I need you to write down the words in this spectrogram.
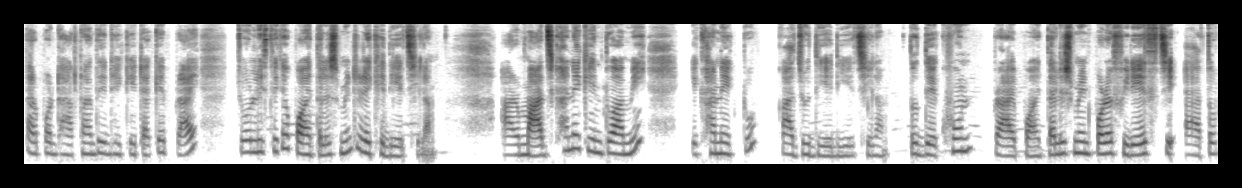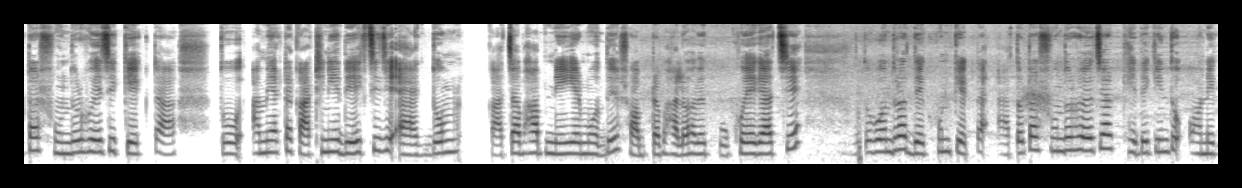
তারপর ঢাকনা দিয়ে ঢেকে এটাকে প্রায় চল্লিশ থেকে পঁয়তাল্লিশ মিনিট রেখে দিয়েছিলাম। আর মাঝখানে কিন্তু আমি এখানে একটু কাজু দিয়ে দিয়েছিলাম। তো দেখুন, প্রায় পঁয়তাল্লিশ মিনিট পরে ফিরে এসেছি। এতটা সুন্দর হয়েছে কেকটা। তো আমি একটা কাঠি নিয়ে দেখছি যে একদম কাঁচা ভাব নেই এর মধ্যে, সবটা ভালোভাবে কুক হয়ে গেছে। তো বন্ধুরা, দেখুন কেকটা এতটা সুন্দর হয়েছে আর খেতে কিন্তু অনেক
